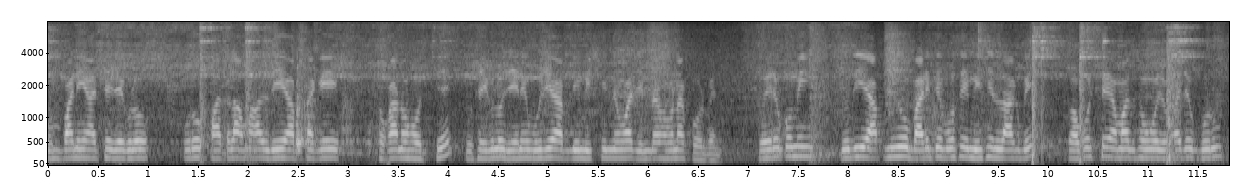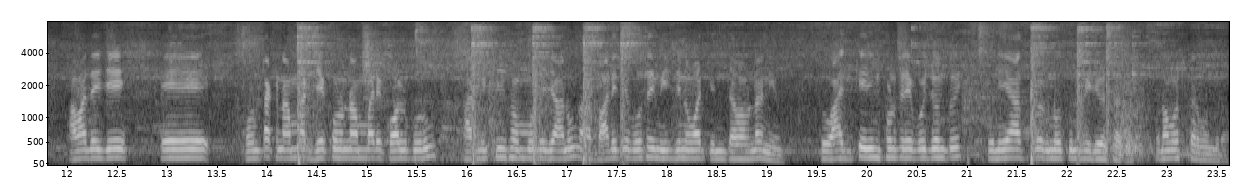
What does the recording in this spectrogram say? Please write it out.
কোম্পানি আছে যেগুলো পুরো পাতলা মাল দিয়ে আপনাকে ঠকানো হচ্ছে। তো সেগুলো জেনে বুঝে আপনি মেশিন নেওয়ার চিন্তাভাবনা করবেন। তো এরকমই যদি আপনিও বাড়িতে বসে মেশিন লাগবে, তো অবশ্যই আমাদের সঙ্গে যোগাযোগ করুন। আমাদের যে কন্ট্যাক্ট নাম্বার যে কোনো নাম্বারে কল করুন আর মেশিন সম্বন্ধে জানুন আর বাড়িতে বসে মেশিন নেওয়ার চিন্তাভাবনা নিন। তো আজকের ইনফরমেশন এ পর্যন্তই। তো নিয়ে আসব নতুন ভিডিওর সাথে। নমস্কার বন্ধুরা।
